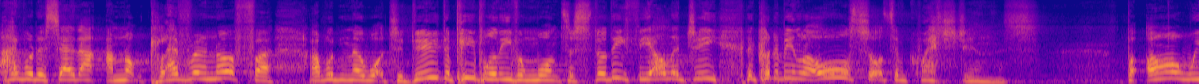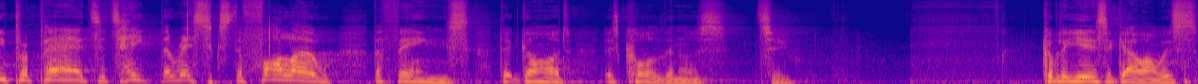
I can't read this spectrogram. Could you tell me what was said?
I would have said, I'm not clever enough. I, wouldn't know what to do. Do people even want to study theology? There could have been all sorts of questions. But are we prepared to take the risks to follow the things that God is calling us to? A couple of years ago, I was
